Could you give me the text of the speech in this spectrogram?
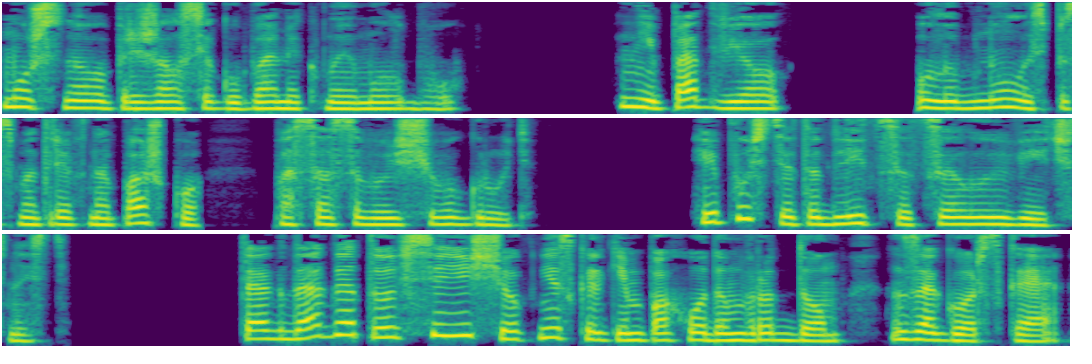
Муж снова прижался губами к моему лбу. «Не подвел», — улыбнулась, посмотрев на Пашку, посасывающего грудь. «И пусть это длится целую вечность. Тогда готовься еще к нескольким походам в роддом, Загорская.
